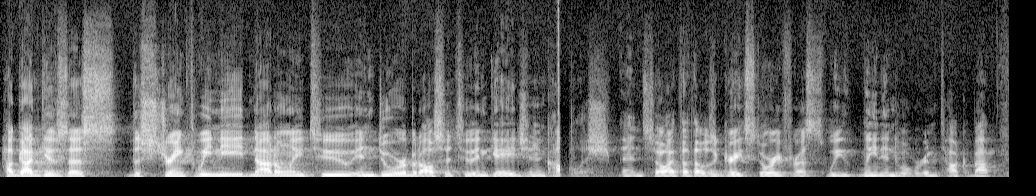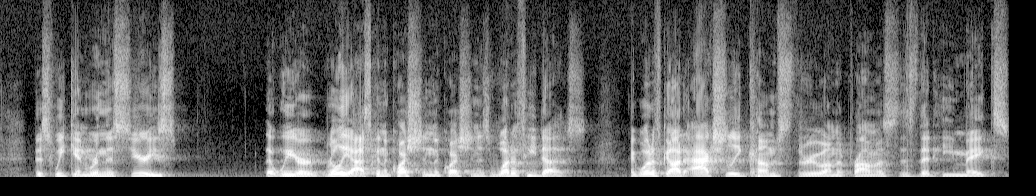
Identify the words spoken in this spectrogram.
how God gives us the strength we need not only to endure, but also to engage and accomplish. And so I thought that was a great story for us. We lean into what we're going to talk about this weekend. We're in this series that we are really asking the question. The question is, what if He does? Like, what if God actually comes through on the promises that He makes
